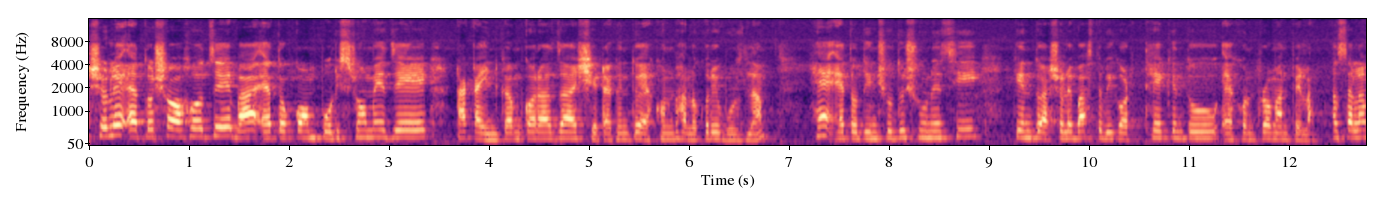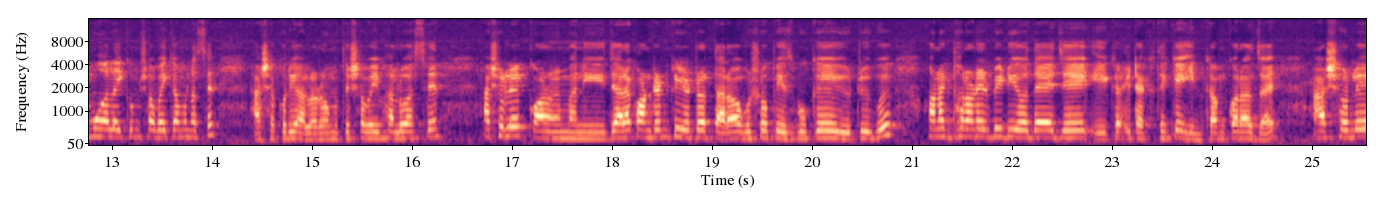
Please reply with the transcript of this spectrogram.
আসলে এত সহজে বা এত কম পরিশ্রমে যে টাকা ইনকাম করা যায়, সেটা কিন্তু এখন ভালো করে বুঝলাম। হ্যাঁ এতদিন শুধু শুনেছি, কিন্তু আসলে বাস্তবিক অর্থে কিন্তু এখন প্রমাণ পেলাম। আসসালামু আলাইকুম, সবাই কেমন আছেন? আশা করি আল্লাহ রহমতে সবাই ভালো আছেন। আসলে মানে যারা কন্টেন্ট ক্রিয়েটর তারা অবশ্য ফেসবুকে ইউটিউবে অনেক ধরনের ভিডিও দেয় যে এটা থেকে ইনকাম করা যায়। আসলে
